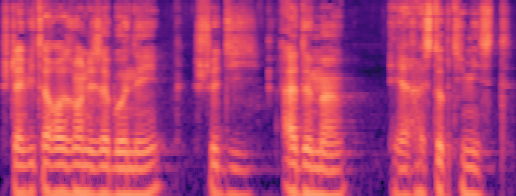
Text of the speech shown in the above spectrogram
Je t'invite à rejoindre les abonnés. Je te dis à demain et reste optimiste.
